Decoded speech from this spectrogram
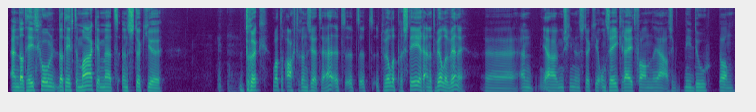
En dat heeft gewoon dat heeft te maken met een stukje druk wat er achterin zit. Hè? Het, het, het, het willen presteren en het willen winnen. Eh, en ja, misschien een stukje onzekerheid van ja, als ik het niet doe, dan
